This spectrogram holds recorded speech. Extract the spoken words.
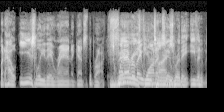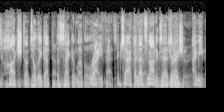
but how easily they ran against the Broncos. Whenever Very they few wanted times to. where they even touched until they got to the second level of Right. defense. Exactly. Uh, That's right. not exaggeration. Exactly I mean,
